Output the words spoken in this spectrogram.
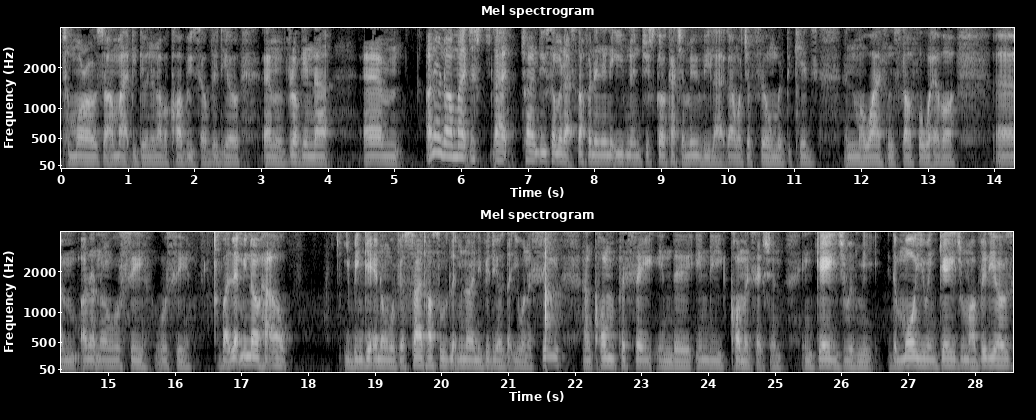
tomorrow, so I might be doing another car boot sale video um, and vlogging that. Um, I don't know, I might just like try and do some of that stuff and then in the evening just go catch a movie, like go and watch a film with the kids and my wife and stuff or whatever. Um, I don't know, we'll see, we'll see. But let me know how you've been getting on with your side hustles let me know any videos that you want to see and conversate in the in the comment section. Engage with me. The more you engage with my videos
